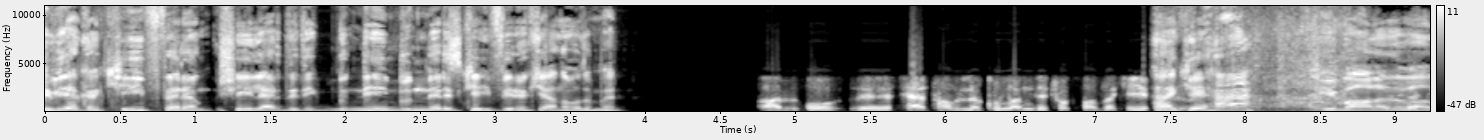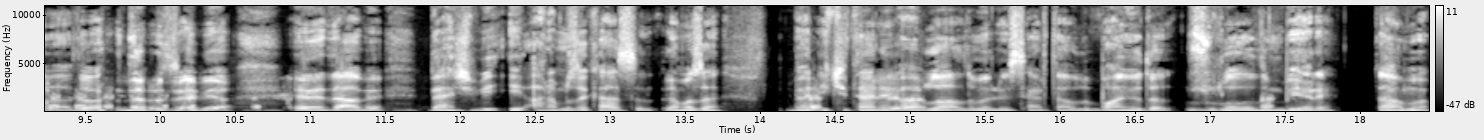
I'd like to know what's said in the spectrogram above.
E bir dakika keyif veren şeyler dedik. Bu, ne, bu neresi keyif veriyor ki anlamadım ben. Abi o e, sert havluyla kullanınca çok fazla keyif Ha ki ha iyi bağladı valla doğru doğru söylüyor. Evet abi ben şimdi e, aramıza kalsın Ramazan ben iki tane havlu aldım öyle sert havlu banyoda zulaladım bir yere tamam mı?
